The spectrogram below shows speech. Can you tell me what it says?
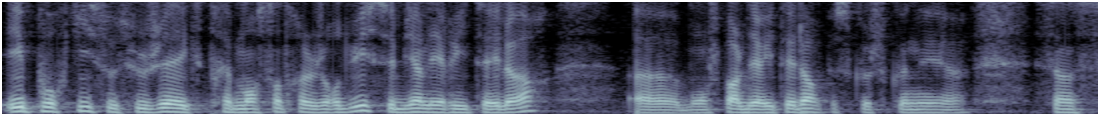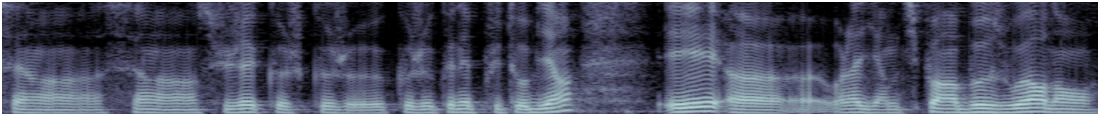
et pour qui ce sujet est extrêmement central aujourd'hui, c'est bien les retailers. bon, je parle des retailers parce que je connais, c'est un, un, un, sujet que je, que, je, que je, connais plutôt bien. Et voilà, il y a un petit peu un buzzword dans,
